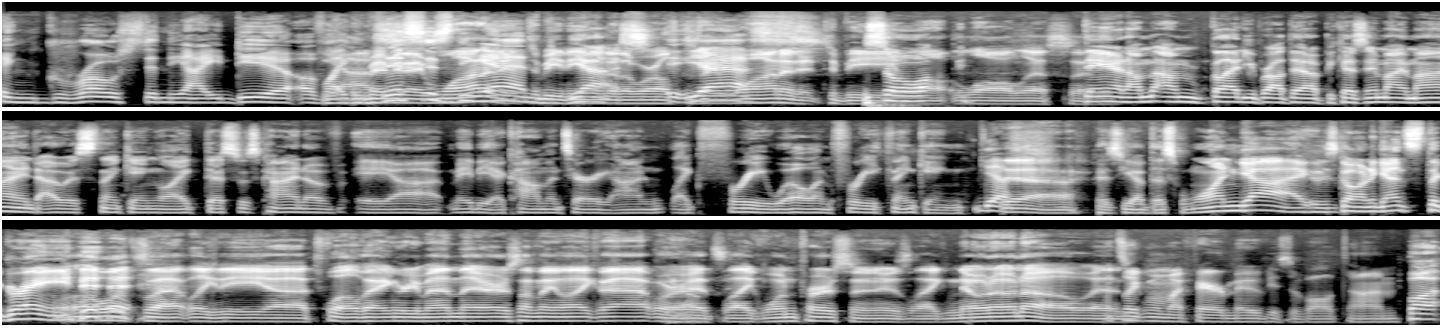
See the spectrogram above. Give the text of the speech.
engrossed in the idea of like Yeah. maybe this they is wanted the it end. to be the end of the world. world. 'cause Yes. They wanted it to be So, law- lawless. and- Dan, I'm I'm glad you brought that up because in my mind I was thinking like this was kind of a uh, maybe a commentary on like free will and free thinking Yes. Yeah. because you have this one guy who's going against the grain. Well, what's that? Like the uh, Twelve Angry Men there, or something like that, where it's like one person who's like, no, no, no, and It's like one of my favorite movies of all time. But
